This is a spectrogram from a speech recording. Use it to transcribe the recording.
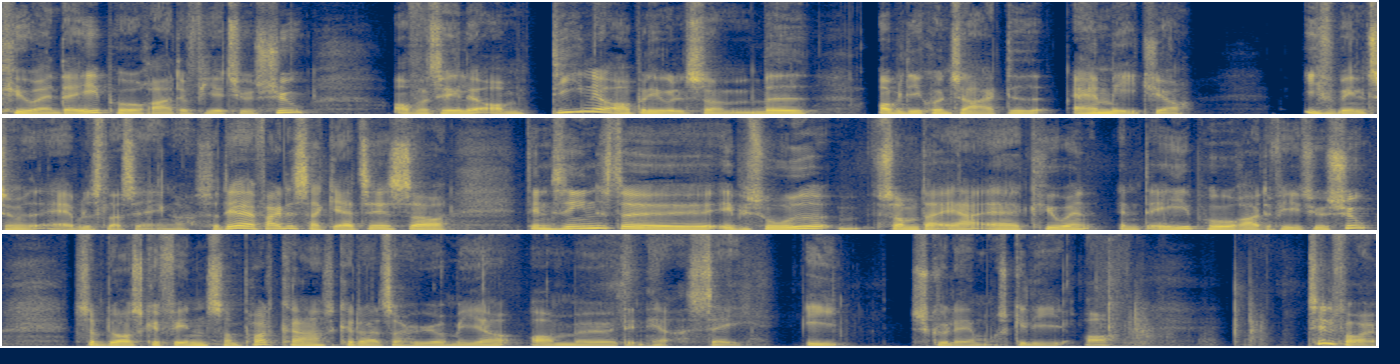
Q&A på Radio 24 og fortælle om dine oplevelser med at blive kontaktet af medier i forbindelse med Apples lanceringer. Så det har jeg faktisk sagt ja til. Så den seneste episode, som der er af Q&A på Radio 24 som du også kan finde som podcast, kan du altså høre mere om øh, den her sag i, skulle jeg måske lige at tilføje.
